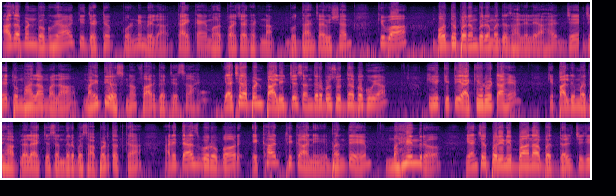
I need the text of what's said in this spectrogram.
आज आपण बघूया की ज्येष्ठ पौर्णिमेला काय काय महत्त्वाच्या घटना बुद्धांच्या आयुष्यात किंवा बौद्ध परंपरेमध्ये झालेले आहेत जे जे तुम्हाला मला माहिती असणं फार गरजेचं आहे. याचे आपण पालीचे संदर्भ सुद्धा बघूया की हे किती ॲक्युरेट आहे की पालीमध्ये आपल्याला याचे संदर्भ सापडतात का? आणि त्याचबरोबर एका ठिकाणी म्हणते महेंद्र यांच्या परिनिब्बाणाबद्दलची जी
